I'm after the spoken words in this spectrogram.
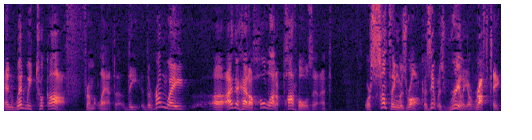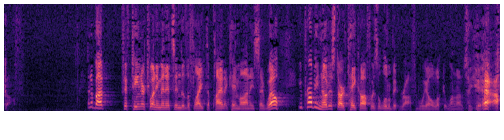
And when we took off from Atlanta, the, the runway uh, either had a whole lot of potholes in it or something was wrong because it was really a rough takeoff. And about 15 or 20 minutes into the flight, the pilot came on. He said, Well, you probably noticed our takeoff was a little bit rough. And we all looked at one another and said, Yeah.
